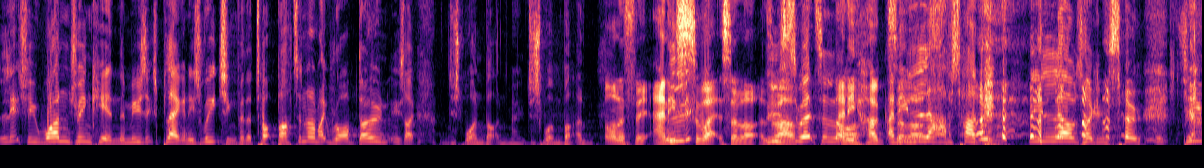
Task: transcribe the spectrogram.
Literally one drink in, the music's playing, and he's reaching for the top button. And I'm like, "Rob, don't." He's like, "Just one button, mate. Just one button." Honestly, and he Li- sweats a lot as he well. He sweats a lot, and he hugs and a he lot. loves hugging. he loves hugging. So pe-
